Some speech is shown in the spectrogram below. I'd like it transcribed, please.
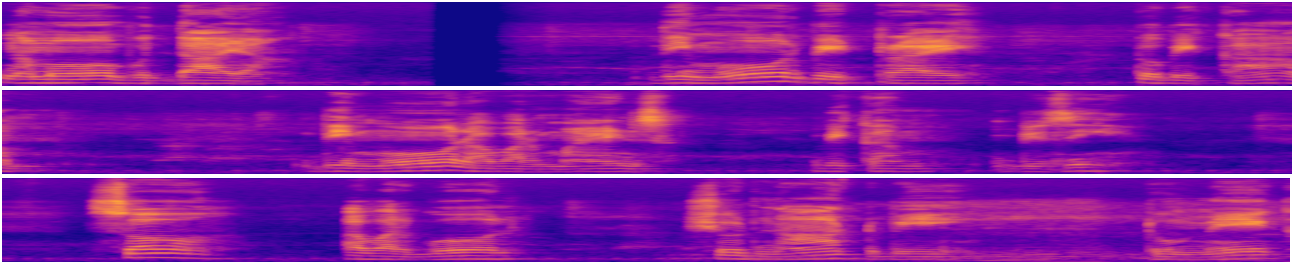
Namo Buddhaya. The more we try to be calm, the more our minds become busy. So, our goal should not be to make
